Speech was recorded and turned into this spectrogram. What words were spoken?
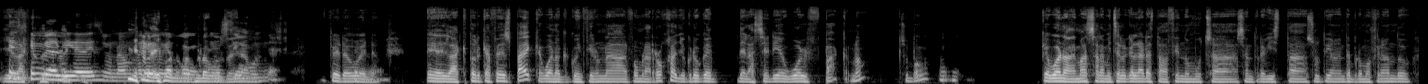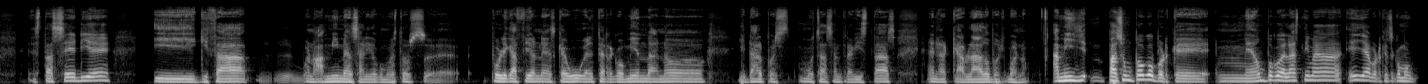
y el Es que me olvidé de su nombre. Ahora me no me acuerdo cómo se llama. Pero bueno, el actor que hace Spike, que bueno, que coincide en una alfombra roja, yo creo que de la serie Wolfpack, ¿no? Supongo. Ujú. Que bueno, además Sarah Michelle Gellar ha estado haciendo muchas entrevistas últimamente promocionando esta serie y quizá, bueno, a mí me han salido como estos eh, publicaciones que Google te recomienda, ¿no? Y tal, pues muchas entrevistas en las que ha hablado, pues bueno, a mí pasa un poco porque me da un poco de lástima ella, porque es como,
